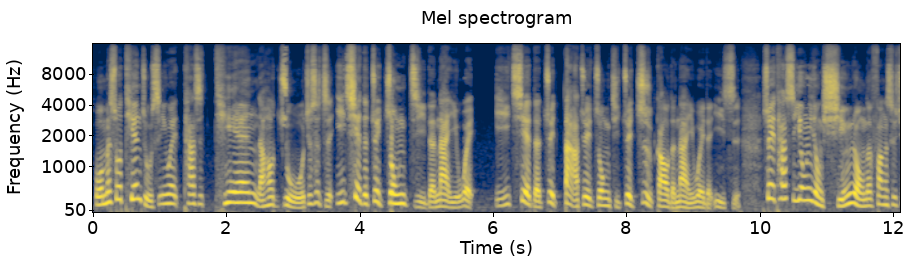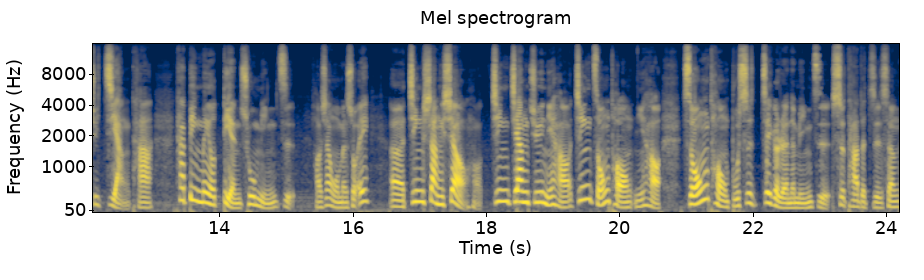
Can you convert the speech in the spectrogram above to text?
我们说天主是因为他是天，然后主就是指一切的最终极的那一位。一切的最大、最终极、最至高的那一位的意思，所以他是用一种形容的方式去讲他，他并没有点出名字，好像我们说，诶。呃，金上校，金将军你好，金总统你好。总统不是这个人的名字，是他的职称。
